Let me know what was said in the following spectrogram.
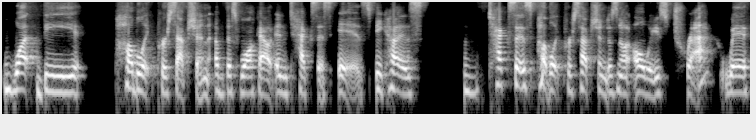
what the public perception of this walkout in Texas is, because Texas public perception does not always track with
